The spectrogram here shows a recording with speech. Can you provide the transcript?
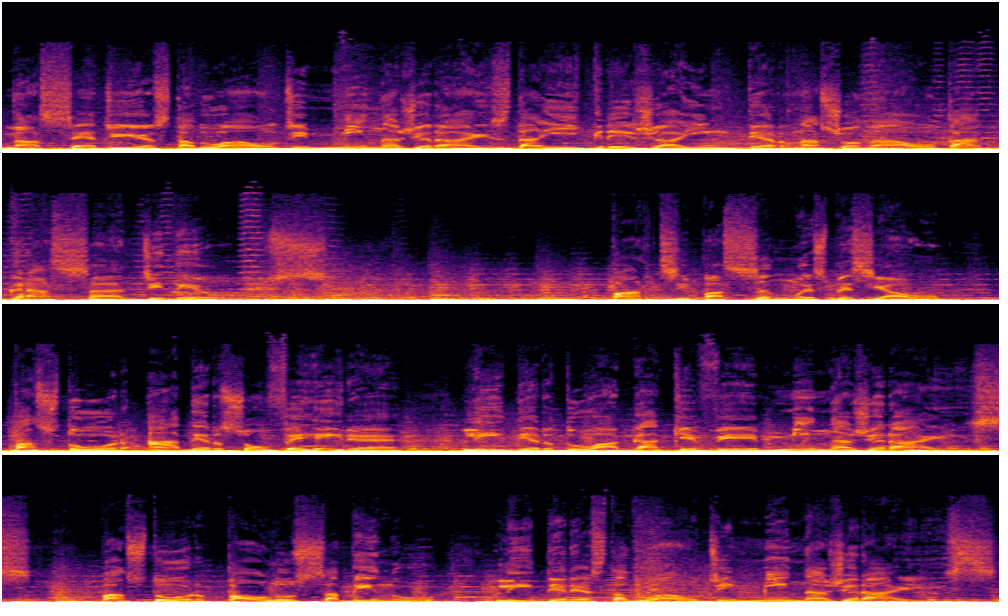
na sede estadual de Minas Gerais da Igreja Internacional da Graça de Deus. Participação especial: Pastor Aderson Ferreira, líder do HQV Minas Gerais. Pastor Paulo Sabino, líder estadual de Minas Gerais.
